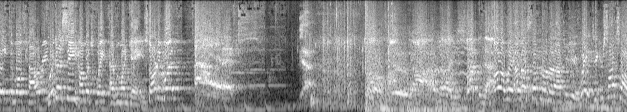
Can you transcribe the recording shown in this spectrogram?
ate the most calories, we're gonna see how much weight everyone gained. Starting with Alex! Yeah. Oh my god, I don't know how you slept in that. Oh wait, I'm not stepping on that after you. Wait, take your socks off.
